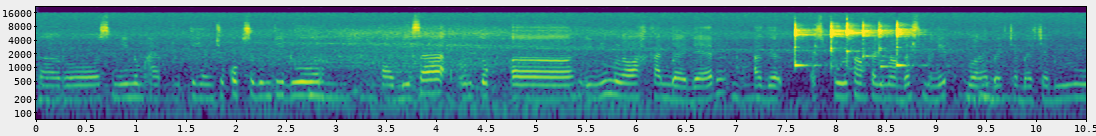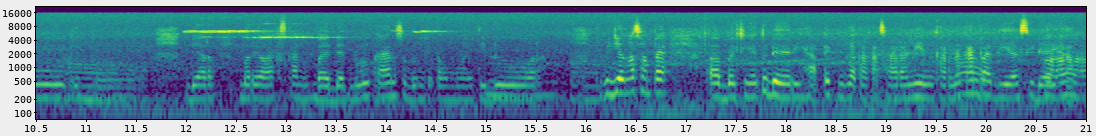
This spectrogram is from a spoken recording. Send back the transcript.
terus minum air putih yang cukup sebelum tidur. Kalau bisa untuk eh, ini melelahkan badan agak 10 sampai 15 menit boleh baca baca dulu gitu. Biar merilekskan badan dulu kan sebelum kita mulai tidur. Tapi jangan sampai eh, bacanya itu dari HP juga kakak saranin. Karena kan radiasi dari HP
